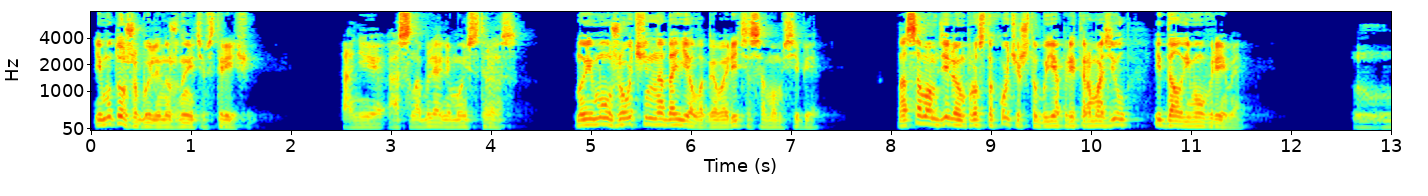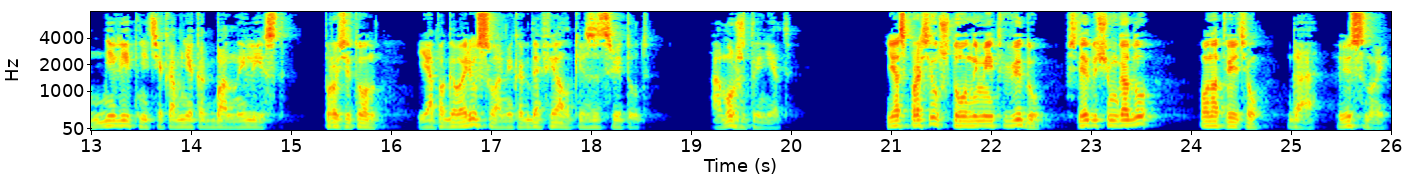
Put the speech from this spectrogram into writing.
Ему тоже были нужны эти встречи. Они ослабляли мой стресс. Но ему уже очень надоело говорить о самом себе. На самом деле он просто хочет, чтобы я притормозил и дал ему время. «Не липните ко мне, как банный лист», – просит он. «Я поговорю с вами, когда фиалки зацветут. А может и нет». Я спросил, что он имеет в виду. В следующем году? Он ответил. «Да, весной.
